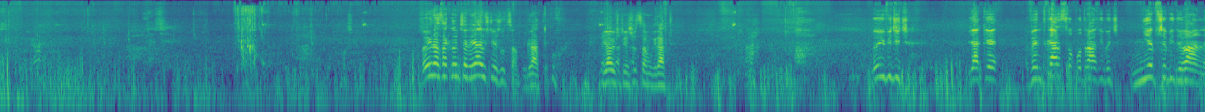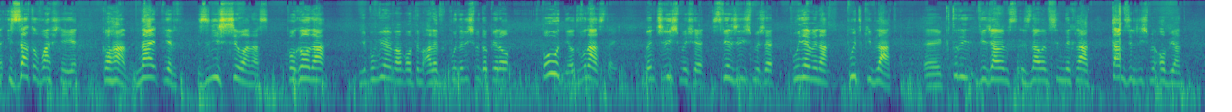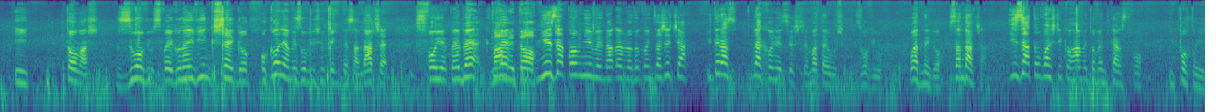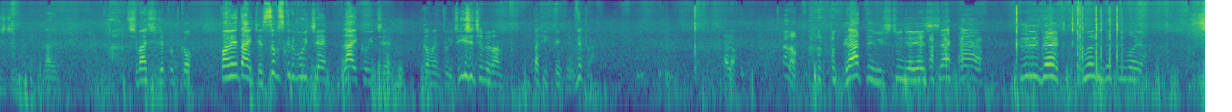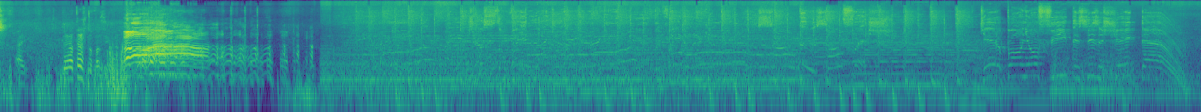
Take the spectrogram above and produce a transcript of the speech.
No i na zakończenie, ja już nie rzucam graty. Ja już nie rzucam graty. No i widzicie, jakie wędkarstwo potrafi być nieprzewidywalne i za to właśnie je kochamy. Najpierw zniszczyła nas pogoda, nie mówiłem wam o tym, ale wypłynęliśmy dopiero w południe o 12. Męczyliśmy się, stwierdziliśmy, że płyniemy na płytki blat, e, który wiedziałem, znałem z innych lat. Tam zjedliśmy obiad i Tomasz złowił swojego największego okonia. My złowiliśmy piękne sandacze, swoje PB, które Mamy to. nie zapomnimy na pewno do końca życia. I teraz na koniec jeszcze Mateusz złowił ładnego sandacza. I za to właśnie kochamy to wędkarstwo i po to jeździmy na rybki. Trzymajcie się krótko. Pamiętajcie, subskrybujcie, lajkujcie, komentujcie i życzymy Wam takich pięknych wypraw. Elo. Elo. Graty mi szczunio jeszcze. Kurde, mordę ty moja. To ja też do was is a shakedown.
